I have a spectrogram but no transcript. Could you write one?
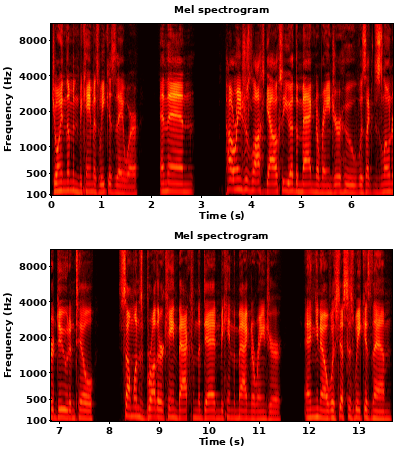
joined them and became as weak as they were. And then Power Rangers Lost Galaxy, you had the Magna Ranger who was like this loner dude until someone's brother came back from the dead and became the Magna Ranger and you know was just as weak as them.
